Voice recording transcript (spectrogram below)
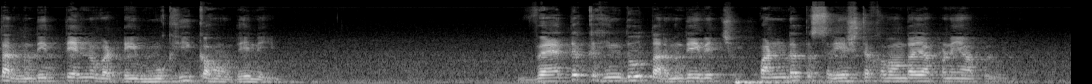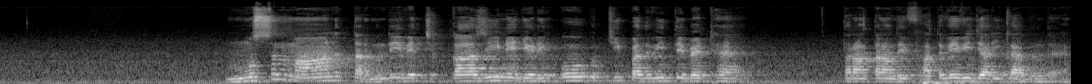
ਧਰਮ ਦੇ ਤਿੰਨ ਵੱਡੇ ਮੁਖੀ ਕਹਾਉਂਦੇ ਨੇ, ਵੈਦਿਕ ਹਿੰਦੂ ਧਰਮ ਦੇ ਵਿੱਚ ਪੰਡਤ ਸ੍ਰੇਸ਼ਟ ਖਵਾਉਂਦਾ ਹੈ ਆਪਣੇ ਆਪ ਨੂੰ। ਮੁਸਲਮਾਨ ਧਰਮ ਦੇ ਵਿੱਚ ਕਾਜ਼ੀ ਨੇ ਜਿਹੜੇ ਉਹ ਉੱਚੀ ਪਦਵੀ ਤੇ ਬੈਠਾ ਹੈ, ਤਰ੍ਹਾਂ ਤਰ੍ਹਾਂ ਦੇ ਫਤਵੇ ਵੀ ਜਾਰੀ ਕਰ ਦਿੰਦਾ ਹੈ।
